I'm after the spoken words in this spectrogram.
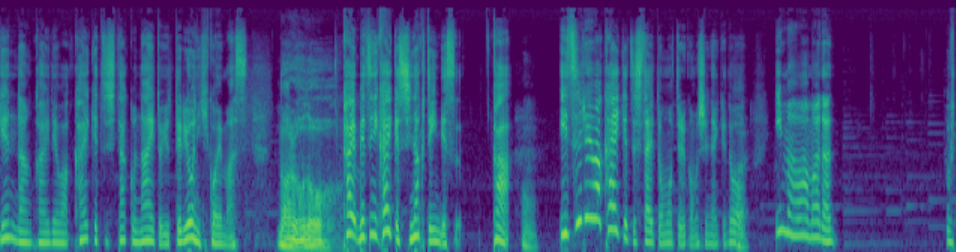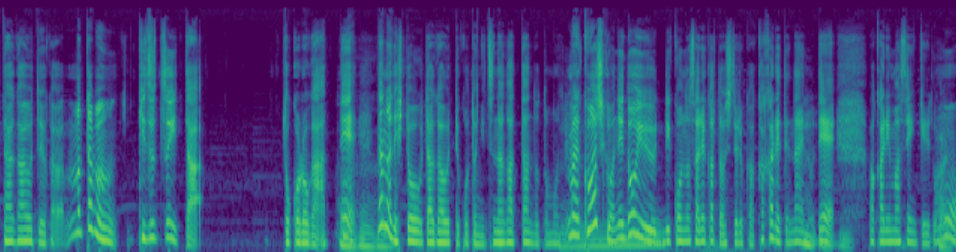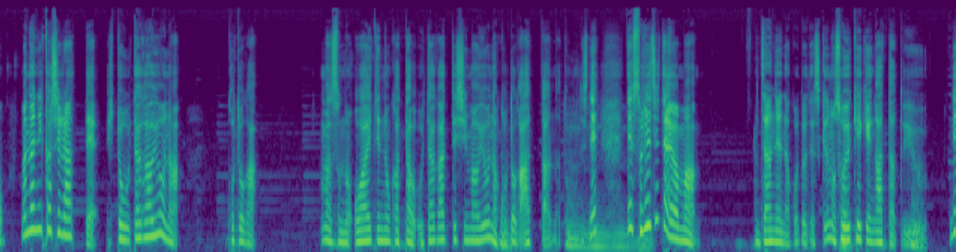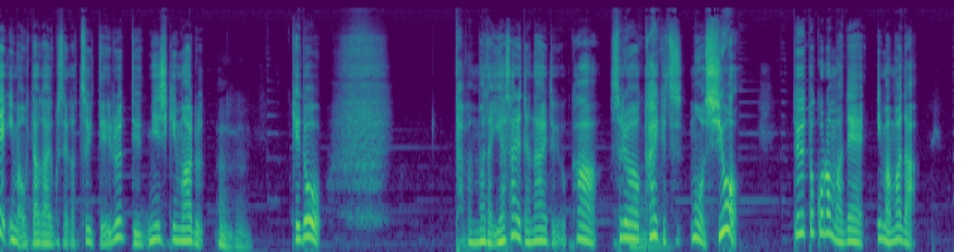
現段階では解決したくないと言ってるように聞こえます。なるほど。かい別に解決しなくていいんです。か、うんいずれは解決したいと思ってるかもしれないけど、はい今はまだ疑うというか、まあ、多分傷ついたところがあって、うんうんうん。なので人を疑うってことにつながったんだと思うんで、まあ、詳しくはね、どういう離婚のされ方をしてるか書かれてないので、わかりませんけれども、はまあ、何かしらあって人を疑うようなことが、まあ、そのお相手の方を疑ってしまうようなことがあったんだと思うんですね。ねで、それ自体はまあ、残念なことですけども、そういう経験があったという。うん。で、今疑い癖がついているっていう認識もある。うんうん。けど、多分まだ癒されてないというか、それを解決もうしようというところまで、今まだ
